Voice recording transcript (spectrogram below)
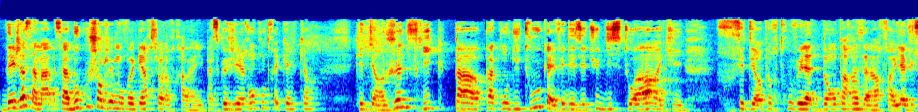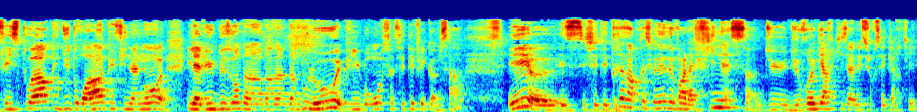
déjà, ça, a, ça a beaucoup changé mon regard sur leur travail, parce que j'ai rencontré quelqu'un qui était un jeune flic, pas, pas con du tout, qui avait fait des études d'histoire et qui s'était un peu retrouvé là-dedans par hasard. Enfin, il avait fait histoire, puis du droit, puis finalement, euh, il avait eu besoin d'un boulot, et puis bon, ça s'était fait comme ça. Et, euh, j'étais très impressionnée de voir la finesse du, regard qu'ils avaient sur ces quartiers.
